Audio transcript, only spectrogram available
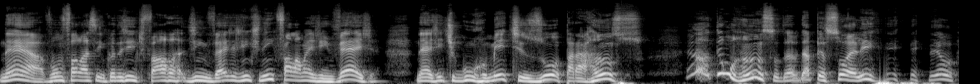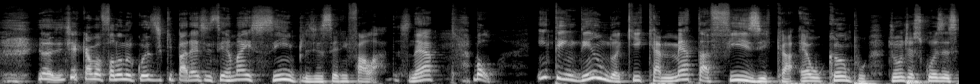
né, vamos falar assim, quando a gente fala de inveja, a gente nem fala mais de inveja, né? A gente gourmetizou para ranço. Eu tenho um ranço da, da pessoa ali, entendeu? E a gente acaba falando coisas que parecem ser mais simples de serem faladas, né? Bom, Entendendo aqui que a metafísica é o campo de onde as coisas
